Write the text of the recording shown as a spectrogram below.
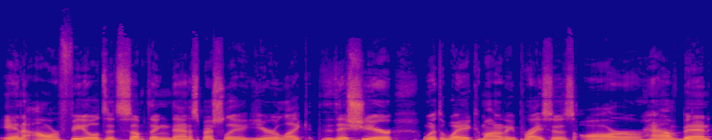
in our fields. It's something that, especially a year like this year, with the way commodity prices are or have been,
